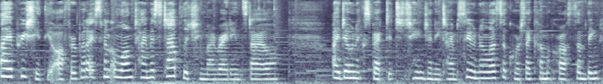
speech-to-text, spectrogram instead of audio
I appreciate the offer, but I spent a long time establishing my writing style. I don't expect it to change anytime soon, unless, of course, I come across something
